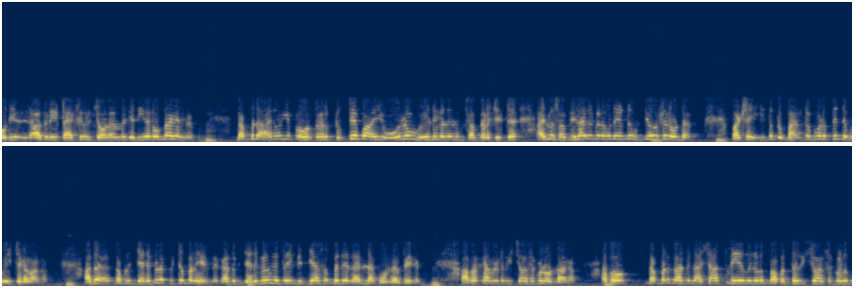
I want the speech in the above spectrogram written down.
ഓടി രാത്രി ടാക്സി വിളിച്ചോടാനുള്ള ഗതികേട് ഉണ്ടാകരുത്. നമ്മുടെ ആരോഗ്യ പ്രവർത്തകർ കൃത്യമായി ഓരോ വീടുകളിലും സന്ദർശിച്ച് അതിന് സംവിധാനങ്ങൾ ഇവിടെയുണ്ട് ഉദ്യോഗസ്ഥരുണ്ട്. പക്ഷെ ഇതൊക്കെ ഭരണകൂടത്തിന്റെ വീഴ്ചകളാണ്. അത് നമ്മൾ ജനങ്ങളെ കുറ്റം പറയരുത്. കാരണം ജനങ്ങൾക്ക് ഇത്രയും വിദ്യാസമ്പന്നരല്ല കൂടുതൽ പേര്. അവർക്ക് അവരുടെ വിശ്വാസങ്ങൾ ഉണ്ടാകാം അപ്പോ നമ്മുടെ നാട്ടിൽ അശാസ്ത്രീയതകളും അബദ്ധവിശ്വാസങ്ങളും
